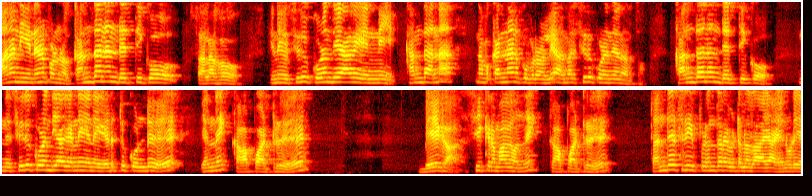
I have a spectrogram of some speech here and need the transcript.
ஆனால் நீ என்ன பண்ணணும்? கந்தனன் தெத்திக்கோ சலகோ. என்னை சிறு குழந்தையாக எண்ணி கந்தான்னா நம்ம கண்ணான்னு கூப்பிடுறோம் இல்லையா? அது மாதிரி சிறு குழந்தைன்னு அர்த்தம். கந்தனன் தெத்திக்கோ இந்த சிறு குழந்தையாக என்னை என்னை எடுத்துக்கொண்டு என்னை காப்பாற்று. பேகா சீக்கிரமாக வந்து காப்பாற்று. தந்தை ஸ்ரீ புரந்தர விட்டலராயா என்னுடைய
